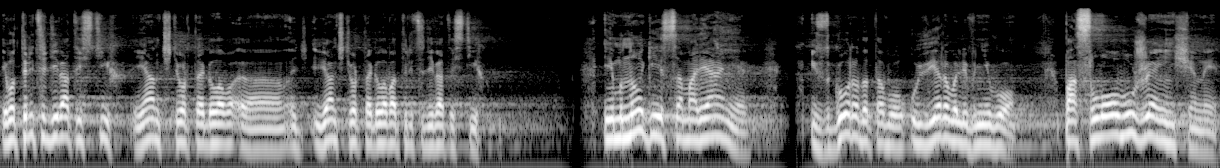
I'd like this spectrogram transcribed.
И вот 39 стих, Иоанн 4 глава, э, Иоанн 4 глава 39 стих. «И многие самаряне из города того уверовали в него по слову женщины,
